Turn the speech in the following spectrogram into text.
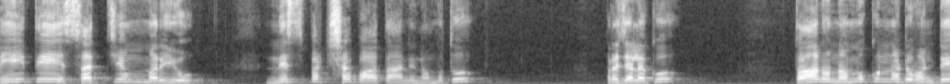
నీతి సత్యం మరియు నిష్పక్షపాతాన్ని నమ్ముతూ ప్రజలకు తాను నమ్ముకున్నటువంటి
